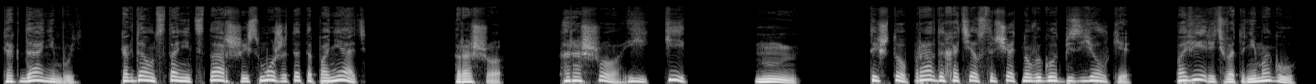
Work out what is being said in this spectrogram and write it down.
«Когда-нибудь, когда он станет старше и сможет это понять». «Хорошо». «Хорошо. И, Кит...» «Ммм...» «Ты что, правда хотел встречать Новый год без елки? Поверить в это не могу».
